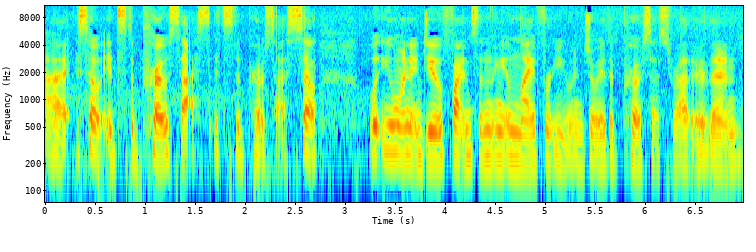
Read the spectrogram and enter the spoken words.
uh, so it's the process. It's the process. So what you want to do find something in life where you enjoy the process rather than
